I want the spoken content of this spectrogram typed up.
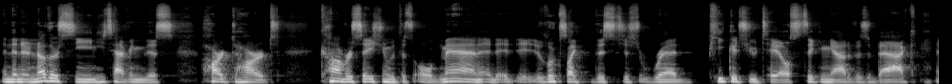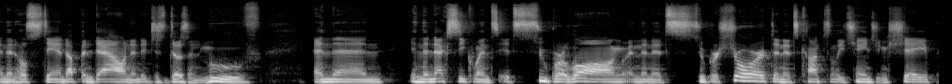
And then in another scene, he's having this heart to heart conversation with this old man, and it, it looks like this just red Pikachu tail sticking out of his back. And then he'll stand up and down, and it just doesn't move. And then in the next sequence, it's super long, and then it's super short, and it's constantly changing shape.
